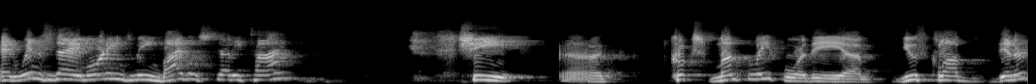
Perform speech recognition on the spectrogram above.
And Wednesday mornings mean Bible study time. She uh, cooks monthly for the um, youth club dinner.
